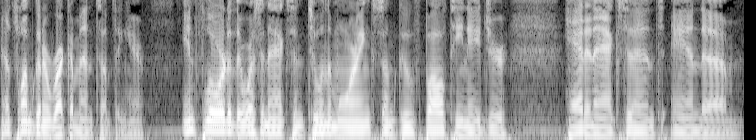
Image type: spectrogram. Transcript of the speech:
That's why I'm going to recommend something here. In Florida, there was an accident two in the morning. Some goofball teenager had an accident, and um,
